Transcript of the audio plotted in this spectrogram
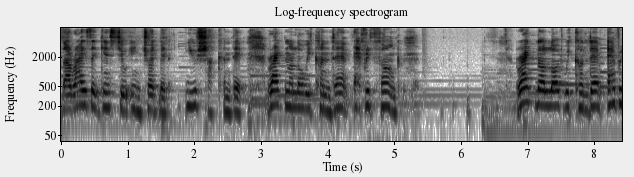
that rises against you in judgment you shall condemn. Right now, Lord, we condemn every Right now, Lord, we condemn every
